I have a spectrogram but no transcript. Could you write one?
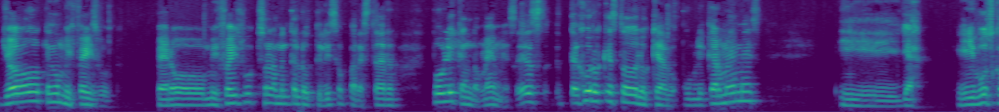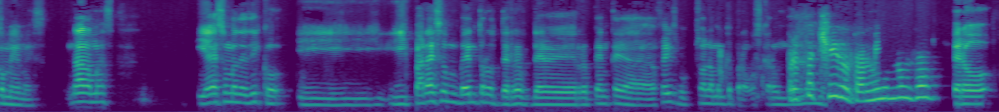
yo tengo mi Facebook, pero mi Facebook solamente lo utilizo para estar publicando memes. Es, te juro que es todo lo que hago, publicar memes y ya, y busco memes, nada más. Y a eso me dedico. Y, y para eso entro de, re- de repente a Facebook, solamente para buscar un Pero está chido también, ¿no? O sea, Pero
